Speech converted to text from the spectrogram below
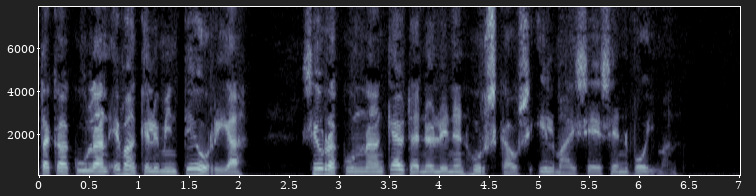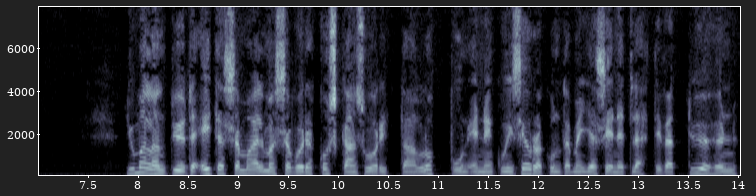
takaa kuullaan evankeliumin teoria, seurakunnan käytännöllinen hurskaus ilmaisee sen voiman. Jumalan työtä ei tässä maailmassa voida koskaan suorittaa loppuun ennen kuin seurakuntamme jäsenet lähtevät työhön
